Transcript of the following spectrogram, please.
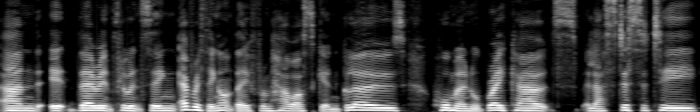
and it they're influencing everything aren't they from how our skin glows hormonal breakouts elasticity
